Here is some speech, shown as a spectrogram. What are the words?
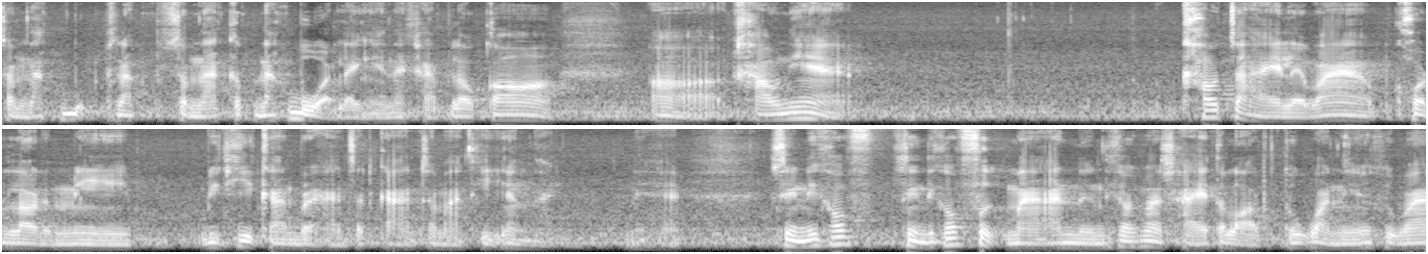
สำนักสำนักกับนักบวชอะไรเงี้ยนะครับ แล้วก็เขาเนี่ย เข้าใจเลยว่าคนเรามีวิธีการบริหารจัดการสมาธิยังไงนะฮะสิ่งที่เขาสิ่งที่เขาฝึกมาอันหนึ่งที่เขามาใช้ตลอดทุกวันนี้ก็คือว่า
